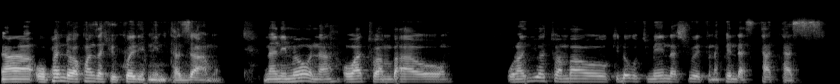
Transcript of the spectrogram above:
na upande wa kwanza kiukweli ni mtazamo. Na nimeona watu ambao unajua watu ambao kidogo tumeenda shule tunapenda status.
